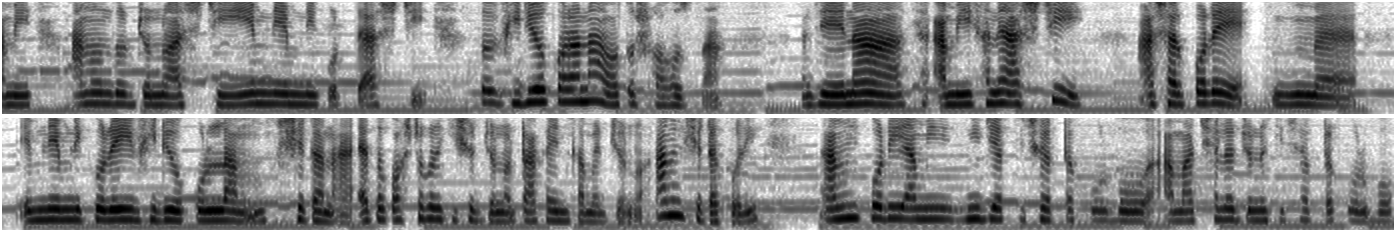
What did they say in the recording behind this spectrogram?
আমি আনন্দের জন্য আসছি, এমনি এমনি করতে আসছি। তো ভিডিও করা না অত সহজ না। যে, না, আমি এখানে আসছি। আসার পরে এমনি এমনি করেই ভিডিও করলাম। সেটা না, এত কষ্ট করে কিসের জন্য? টাকা ইনকামের জন্য। আমি সেটা করি। আমি করি, আমি নিজে কিছু একটা করব, আমার ছেলের জন্য কিছু একটা করব।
